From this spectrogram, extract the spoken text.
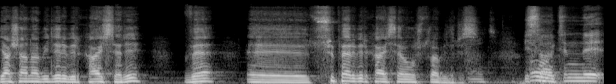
yaşanabilir bir Kayseri ve e, süper bir Kayseri oluşturabiliriz. Bir saatinde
